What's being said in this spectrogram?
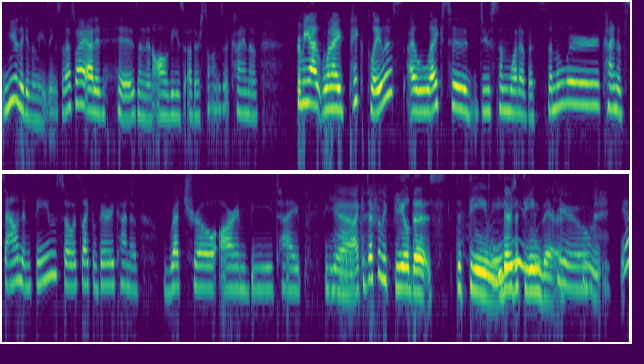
music is amazing. So that's why I added his, and then all these other songs are kind of. For me, I, when I pick playlists, I like to do somewhat of a similar kind of sound and theme. So it's like a very kind of retro R&B type feel. Yeah, I could definitely feel the the theme. There's a theme thank there. you. Hmm. Yeah,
